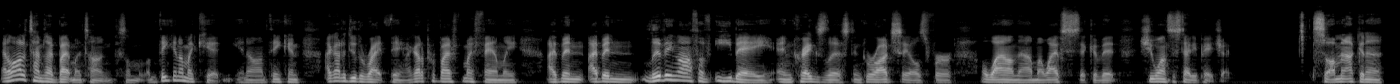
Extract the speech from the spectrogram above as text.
and a lot of times I bite my tongue because I'm, I'm thinking of my kid. You know, I'm thinking I got to do the right thing. I got to provide for my family. I've been I've been living off of eBay and Craigslist and garage sales for a while now. My wife's sick of it. She wants a steady paycheck, so I'm not gonna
